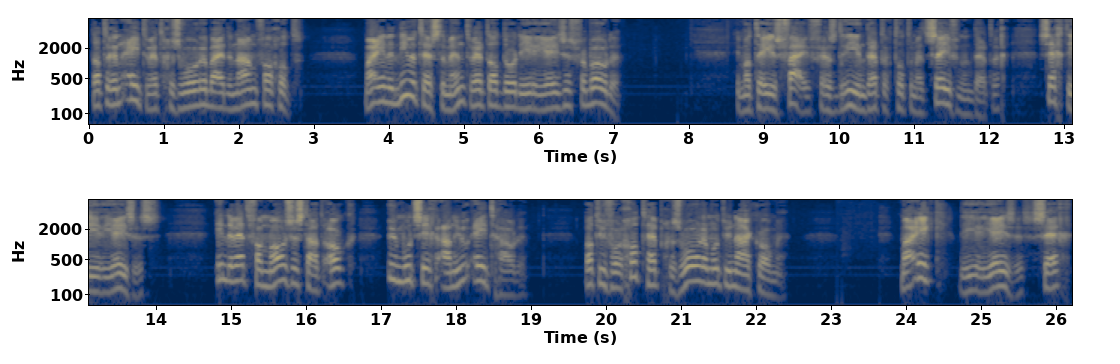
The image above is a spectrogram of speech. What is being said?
dat er een eed werd gezworen bij de naam van God. Maar in het Nieuwe Testament werd dat door de Heer Jezus verboden. In Matthäus 5, vers 33 tot en met 37 zegt de Heer Jezus: In de wet van Mozes staat ook: U moet zich aan uw eed houden. Wat u voor God hebt gezworen, moet u nakomen. Maar ik, de Heer Jezus, zeg:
